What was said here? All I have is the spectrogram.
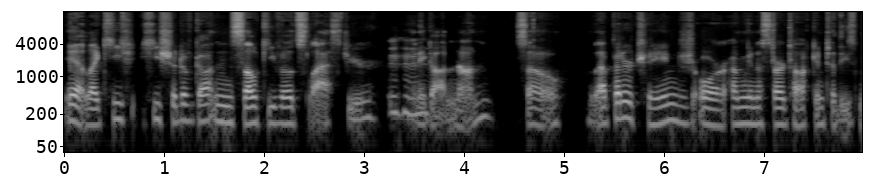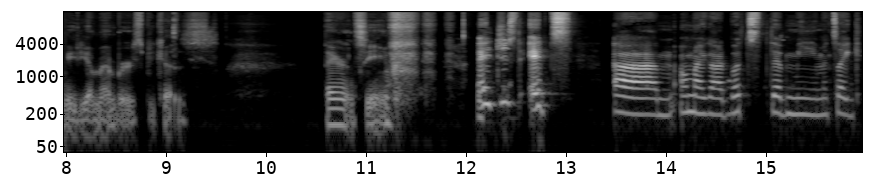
Yeah, like he he should have gotten Selke votes last year Mhm. and he got none. So that better change or I'm gonna start talking to these media members because they aren't seeing. It just it's um oh my god, what's the meme? It's like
